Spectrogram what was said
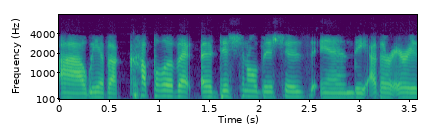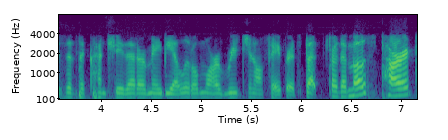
Uh, we have a couple of additional dishes in the other areas of the country that are maybe a little more regional favorites. But for the most part,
